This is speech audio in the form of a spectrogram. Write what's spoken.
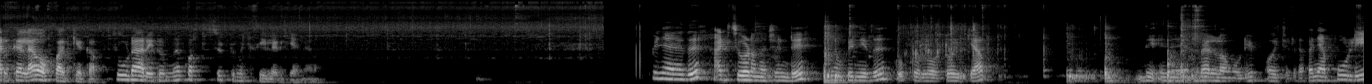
ഇറക്കല്ല ഓഫാക്കി വെക്കാം ചൂടാറിയിട്ടൊന്ന് കുറച്ചിട്ട് മിക്സിയിലടിക്കാനാണ്. ഇപ്പം ഞാനിത് അടിച്ചു കൊടുന്നിട്ടുണ്ട്. നമുക്കിനി ഇത് കുക്കറിലോട്ട് ഒഴിക്കാം. വെള്ളം കൂടി ഒഴിച്ചെടുക്കാം. അപ്പം ഞാൻ പുളി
